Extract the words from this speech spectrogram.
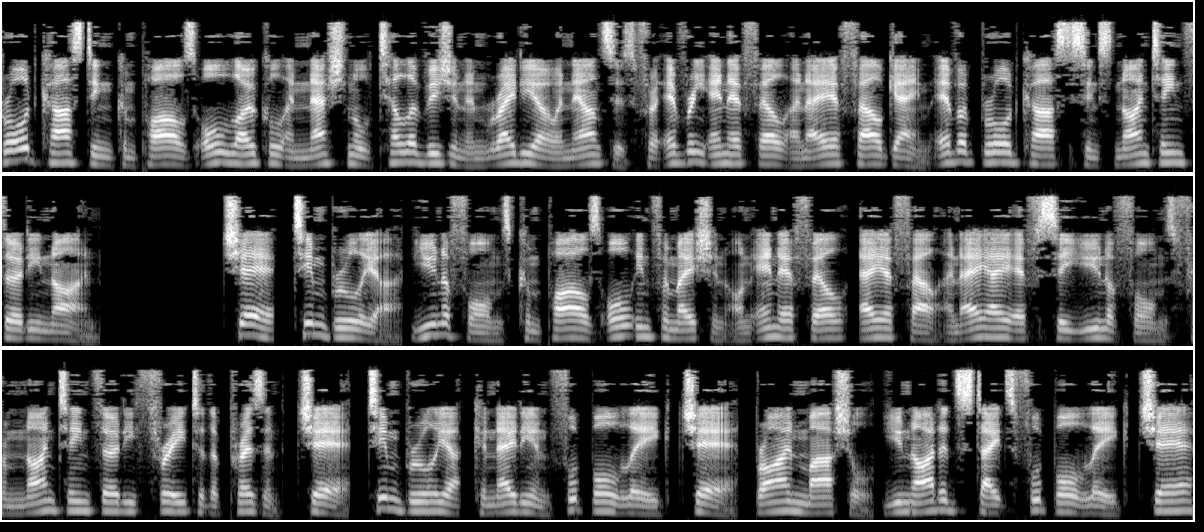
Broadcasting compiles all local and national television and radio announcers for every NFL and AFL game ever broadcast since 1939. Chair, Tim Brulia Uniforms compiles all information on NFL, AFL and AAFC uniforms from 1933 to the present. Chair, Tim Brulia Canadian Football League. Chair, Brian Marshall United States Football League. Chair,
